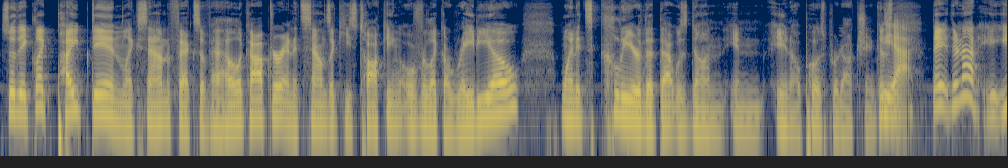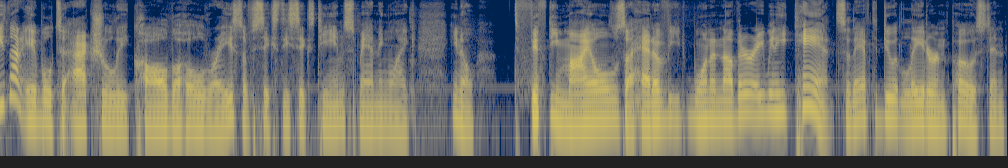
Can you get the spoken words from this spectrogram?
so they like piped in like sound effects of a helicopter and it sounds like he's talking over like a radio when it's clear that that was done in you know post production because Yeah. they they're not he's not able to actually call the whole race of 66 teams spanning like you know 50 miles ahead of one another i mean he can't so they have to do it later in post and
